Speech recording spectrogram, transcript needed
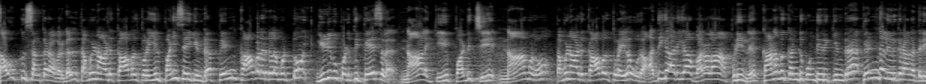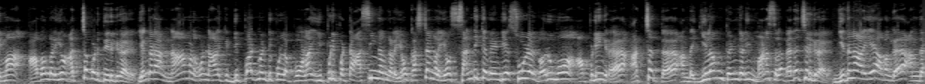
சவுக்கு சங்கர் அவர்கள் தமிழ்நாடு காவல்துறையில் பணி செய்கின்ற பெண் காவலர்களை மட்டும் இழிவுபடுத்தி பேசல. நாளைக்கு படிச்சு நாமளும் தமிழ்நாடு காவல்துறையில ஒரு அதிகாரியா வரலாம் அப்படின்னு கனவு கண்டு கொண்டிருக்கின்ற பெண்கள் இருக்கிறாங்க தெரியுமா? அவங்களையும் அச்சப்படுத்தி இருக்கிறாரு. எங்கடா நாமளும் நாளைக்கு டிபார்ட்மெண்ட்டுக்குள்ள போனா இப்படிப்பட்ட அசிங்கங்களையும் கஷ்டங்களையும் சந்திக்க வேண்டிய சூழல் வருமோ அப்படிங்கிற அச்சத்தை அந்த இளம் பெண்களின் மனசுல விதைச்சிருக்கிறாரு. இதனாலேயே அவங்க அந்த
